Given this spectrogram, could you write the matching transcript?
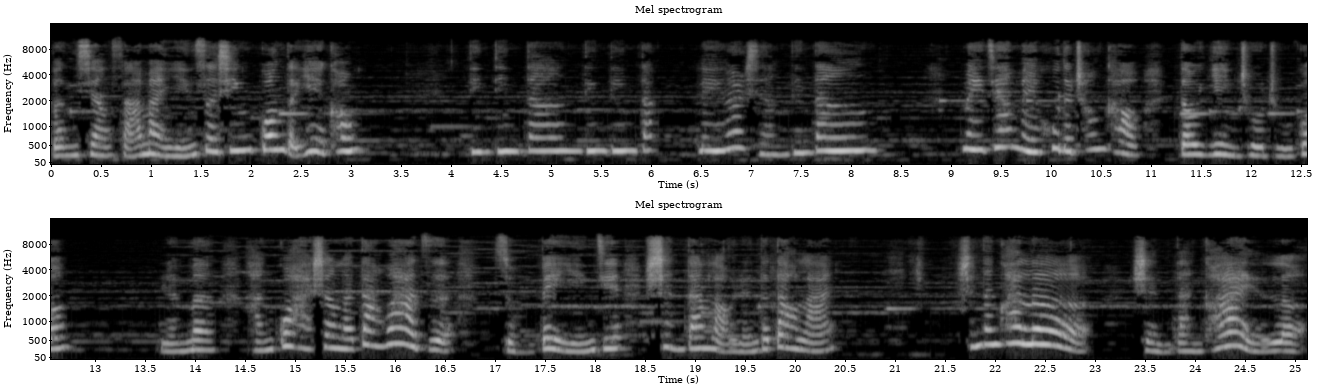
奔向洒满银色星光的夜空。叮叮当，叮叮当，铃儿响叮当。每家每户的窗口都映出烛光，人们还挂上了大袜子，准备迎接圣诞老人的到来。圣诞快乐，圣诞快乐。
